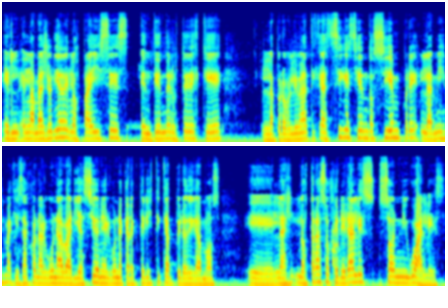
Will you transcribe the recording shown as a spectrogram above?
en, la mayoría de los países entienden ustedes que la problemática sigue siendo siempre la misma, quizás con alguna variación y alguna característica, pero digamos, eh, las- los trazos generales son iguales.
